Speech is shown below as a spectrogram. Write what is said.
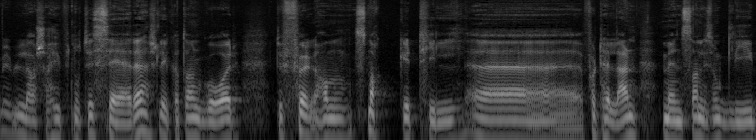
lar seg hypnotisere, slik at han går du føler, Han snakker til eh, fortelleren mens han liksom glir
